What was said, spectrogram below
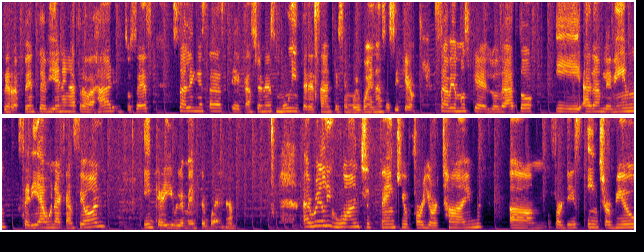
de repente vienen a trabajar, entonces salen estas eh, canciones muy interesantes y muy buenas, así que sabemos que Lodato y Adam Levine sería una canción increíblemente buena. I really want to thank you for your time. Um, for this interview,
